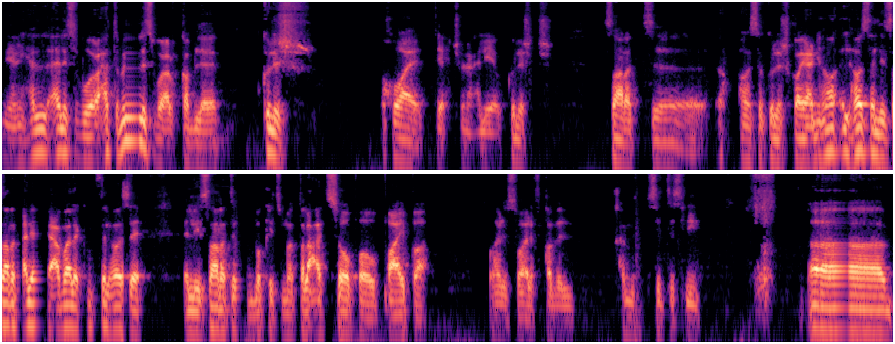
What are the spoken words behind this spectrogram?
يعني هل هالأسبوع حتى من الأسبوع اللي قبله كلش هواية يحكون عليه وكلش صارت آه، هوسة كلش قوية. يعني الهوسة اللي صارت عليه عبالك مثل الهوسة اللي صارت بوكيت ما طلعت سوبا وبايبا وهالسوالف قبل خمس ست سنين. آه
